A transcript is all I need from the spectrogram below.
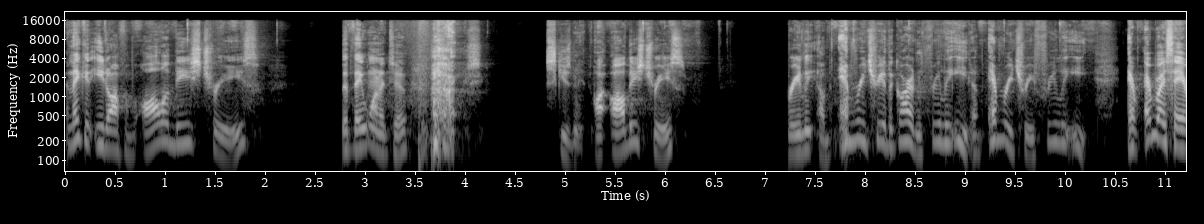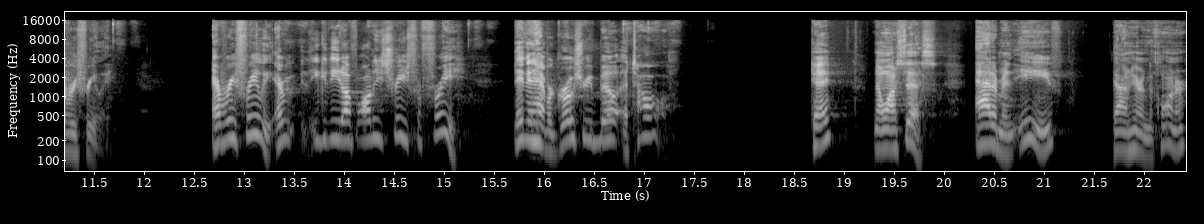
And they could eat off of all of these trees that they wanted to. Excuse me. All these trees freely of every tree of the garden freely eat of every tree freely eat. Everybody say every freely. Every freely. Every, you could eat off all these trees for free. They didn't have a grocery bill at all. Okay? Now watch this. Adam and eve down here in the corner.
